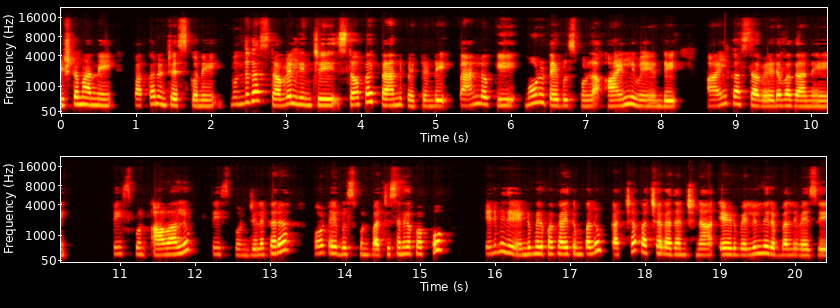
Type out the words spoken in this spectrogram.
మిశ్రమాన్ని పక్క నుంచేసుకొని ముందుగా స్టవ్ వెలిగించి స్టవ్ పై ప్యాన్ పెట్టండి. ప్యాన్లోకి మూడు టేబుల్ స్పూన్ల ఆయిల్ని వేయండి. ఆయిల్ కాస్త వేడవగానే టీ స్పూన్ ఆవాలు టీ స్పూన్ జీలకర్ర ఓ టేబుల్ స్పూన్ పచ్చిశనగపప్పు ఎనిమిది ఎండుమిరపకాయ తుంపలు కచ్చా పచ్చగా దంచిన ఏడు వెల్లుల్లి రెబ్బల్ని వేసి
